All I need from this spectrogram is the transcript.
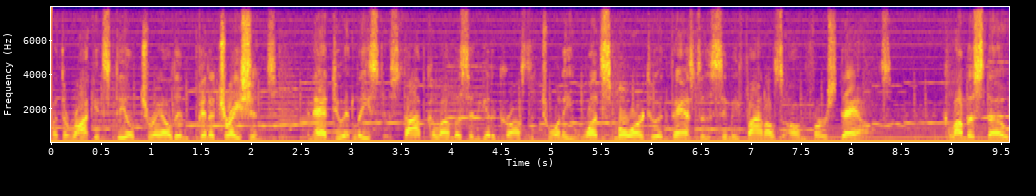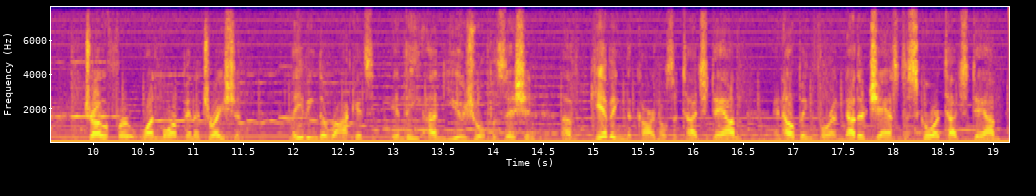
but the Rockets still trailed in penetrations and had to at least stop Columbus and get across the 20 once more to advance to the semifinals on first downs. Columbus, though, drove for one more penetration, leaving the Rockets in the unusual position of giving the Cardinals a touchdown and hoping for another chance to score a touchdown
